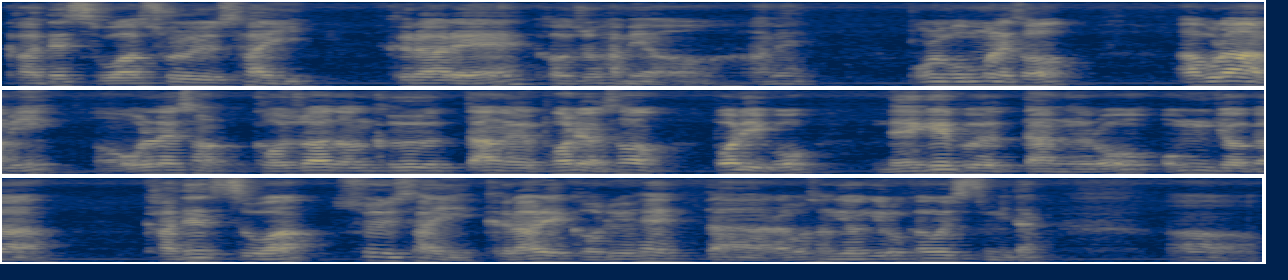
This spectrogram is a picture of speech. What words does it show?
가데스와 술 사이 그랄에 거주하며 아멘. 오늘 본문에서 아브라함이 어, 원래 서- 거주하던 그 땅을 버려서 버리고 네게브 땅으로 옮겨가 가데스와 술 사이 그랄에 거류했다라고 성경 기록하고 있습니다. 어,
